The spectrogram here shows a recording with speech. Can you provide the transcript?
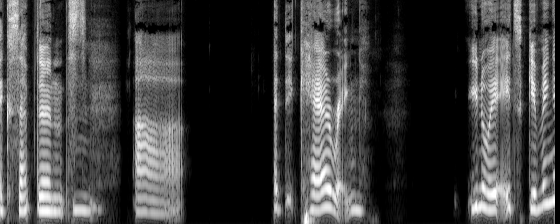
acceptance, Mm. uh, caring. You know, it's giving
